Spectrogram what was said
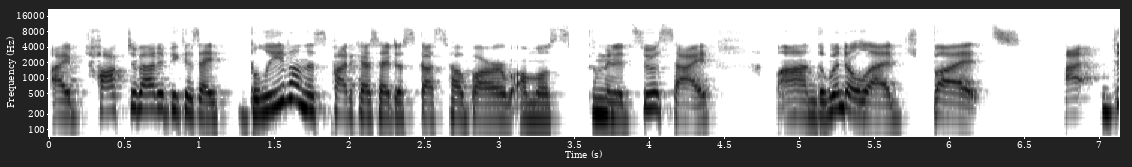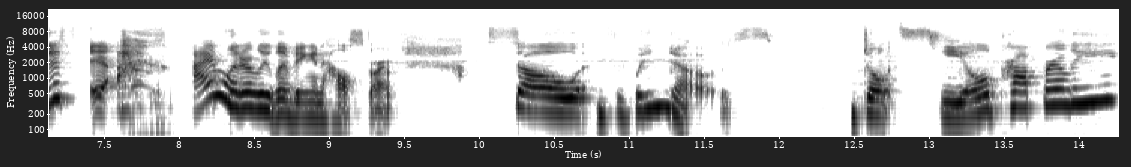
I've talked about it because I believe on this podcast I discussed how Barb almost committed suicide on the window ledge, but I, this I'm literally living in a hellstorm. So the windows don't seal properly.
